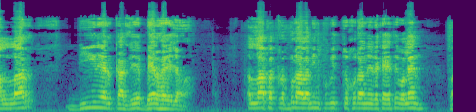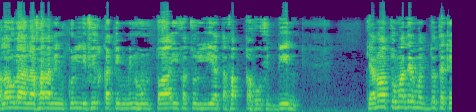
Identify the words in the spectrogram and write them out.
আল্লাহর দিনের কাজে বের হয়ে যাওয়া। আল্লাহ পাক রব্বুল আলামিন পবিত্র কোরআনের একায়াতে বলেন, ফালাউলা নাফারা মিন কুল্লি ফিরকাতিম মিনহুম তাইফাতুল লিয়াতাফাক্কাহু ফিদ্দিন কেন তোমাদের মধ্য থেকে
